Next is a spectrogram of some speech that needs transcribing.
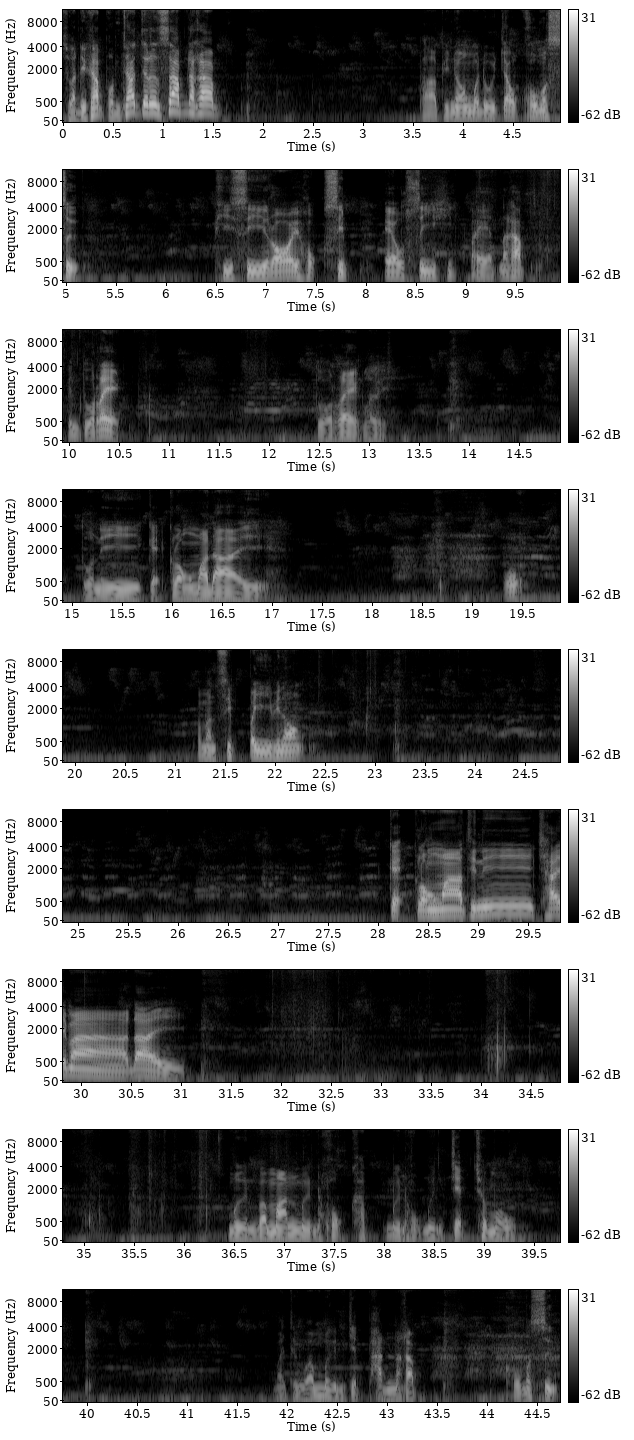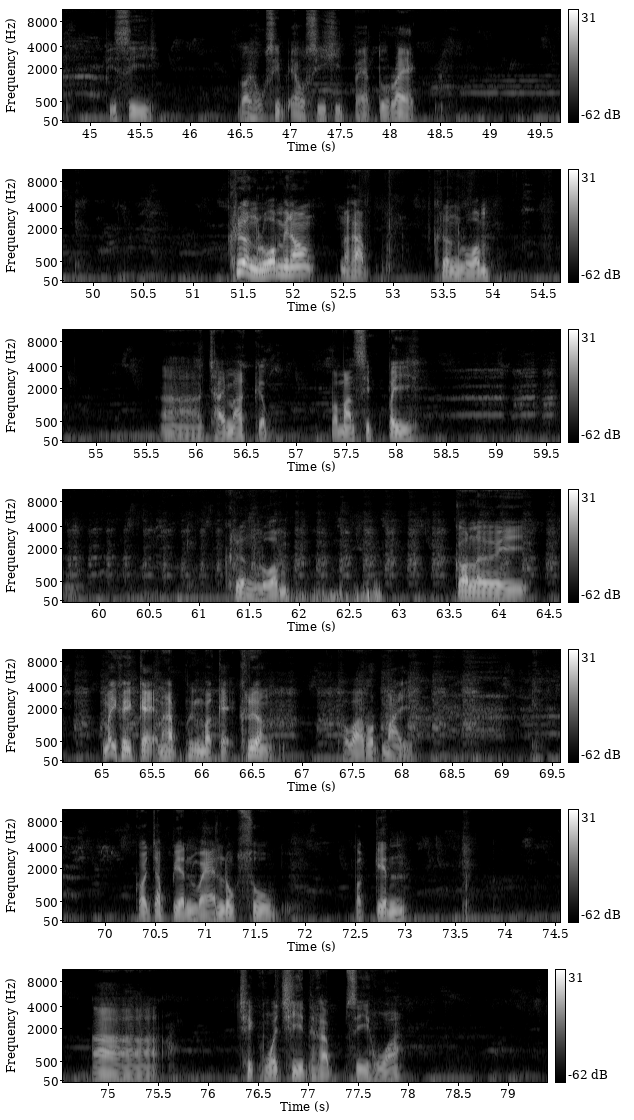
สวัสดีครับ ผมชาติเจริญทรัพย์นะครับ พาพี่น้องมาดูเจ้าโคมสึ PC 160 LC ขีด8นะครับ เป็นตัวแรก ตัวแรกเลย ตัวนี้แกะกล่องมาได้ โอ้ ประมาณ 10 ปีพี่น้อง กะกล่องมาทีนี้ใช้มาได้ หมื่นประมาณหมื่นหกครับหมื่นหกหมื่นเจ็ดชั่วโมง หมายถึงว่าหมื่นเจ็ดพันนะครับ โคมาสึพีซีร้อยหกสิบ LC ขีดแปดตัวแรก เครื่องรวมพี่น้องนะครับ เครื่องรวมอ่าใช้มาเกือบ ประมาณ 10 ปี เครื่องหลวม ก็เลยไม่เคยแกะนะครับเพิ่งมาแกะเครื่อง เพราะว่ารถใหม่ ก็จะเปลี่ยนแหวนลูกสูบประก็นช็คหัวฉีดนะครับ4หัว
